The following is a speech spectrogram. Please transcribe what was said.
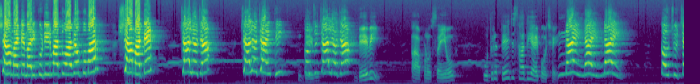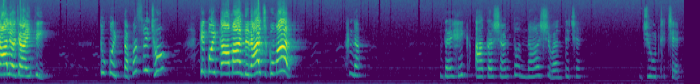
શા માટે મારી કુટીરમાં તું આવ્યો કુમાર? શા માટે? ચાલ્યો જા ચાલ્યો જા અહીંથી. કહું છું. ચાલ્યો જા. દેવી આપણો સંયોગ કુદરતે જ સાધી આપ્યો છે. નહીં નહીં નહીં. કહું છું ચાલ્યો જા અહીંથી. તું કોઈ તપસ્વી છો? કે કોઈ કામાંદ રાજકુમાર ના. દૈહિક આકર્ષણ તો નાશવંત છે. જૂઠ છે.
